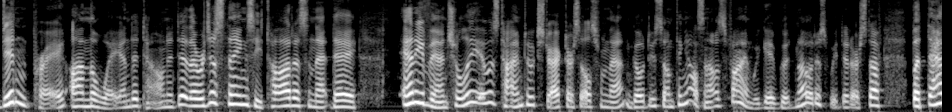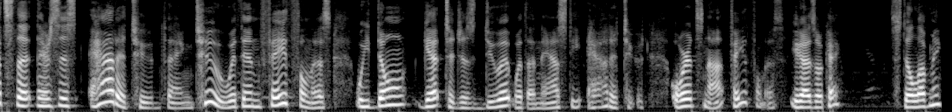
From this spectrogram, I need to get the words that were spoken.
didn't pray on the way into town. It did. There were just things he taught us in that day and eventually, it was time to extract ourselves from that and go do something else. And that was fine. We gave good notice, we did our stuff. But that's the, there's this attitude thing too within faithfulness. We don't get to just do it with a nasty attitude, or it's not faithfulness. You guys okay? Still love me?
